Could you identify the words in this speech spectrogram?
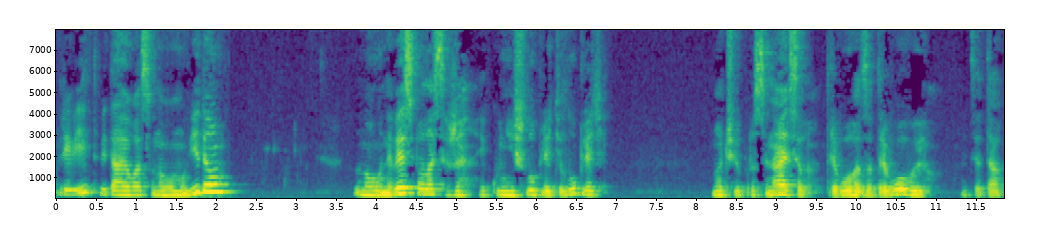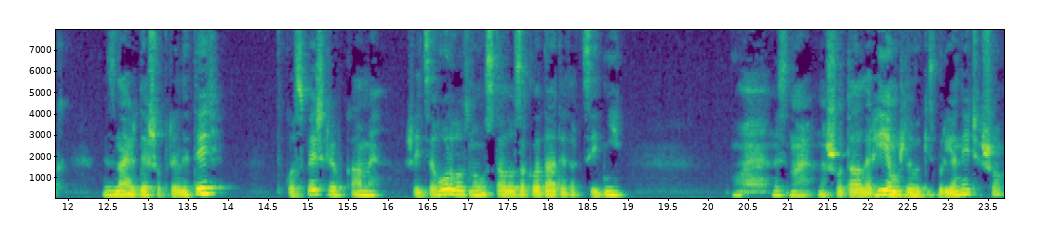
привіт! Вітаю вас у новому відео. Знову не виспалася, вже яку ніч луплять і луплять. Ночі просинаюся, тривога за тривогою. І це так, не знаєш, де що прилетить. Тако спиш ривками. Ще й це горло знову стало закладати так ці дні. Ой, не знаю, на що та алергія, можливо, якісь бур'яни чи що,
